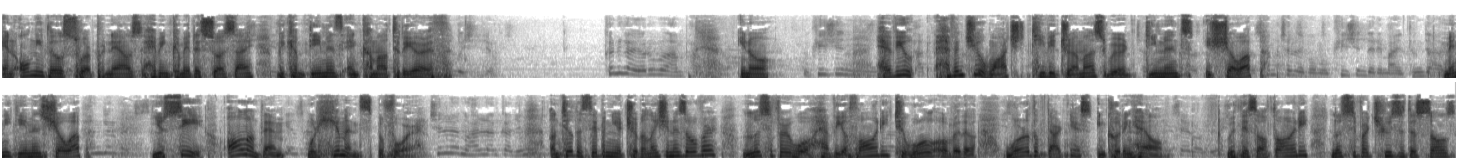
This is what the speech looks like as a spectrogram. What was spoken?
And only those who are pronounced having committed suicide become demons and come out to the earth. You know, have you haven't you watched TV dramas where demons show up? Many demons show up. You see, all of them were humans before. Until the seven year tribulation is over, Lucifer will have the authority to rule over the world of darkness, including hell. With this authority, Lucifer chooses the souls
